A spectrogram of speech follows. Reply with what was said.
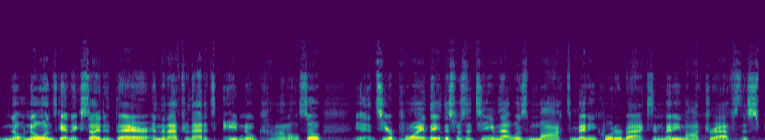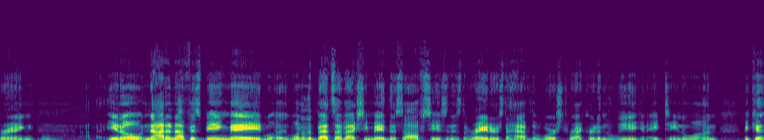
no no one's getting excited there. And then after that, it's Aidan O'Connell. So y- to your point, they, this was a team that was mocked many quarterbacks in many mock drafts this spring mm. uh, you know, not enough is being made. Uh, one of the bets I've actually made this offseason is the Raiders to have the worst record in the league at 18 to 1 because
